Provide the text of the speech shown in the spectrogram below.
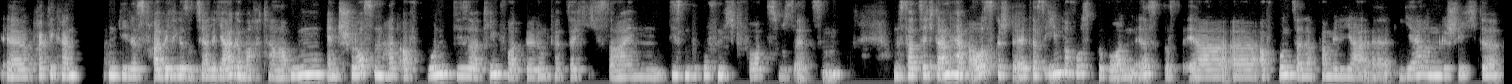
äh, Praktikanten die das freiwillige soziale Jahr gemacht haben, entschlossen hat, aufgrund dieser Teamfortbildung tatsächlich seinen, diesen Beruf nicht fortzusetzen. Und es hat sich dann herausgestellt, dass ihm bewusst geworden ist, dass er äh, aufgrund seiner familiären Geschichte,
